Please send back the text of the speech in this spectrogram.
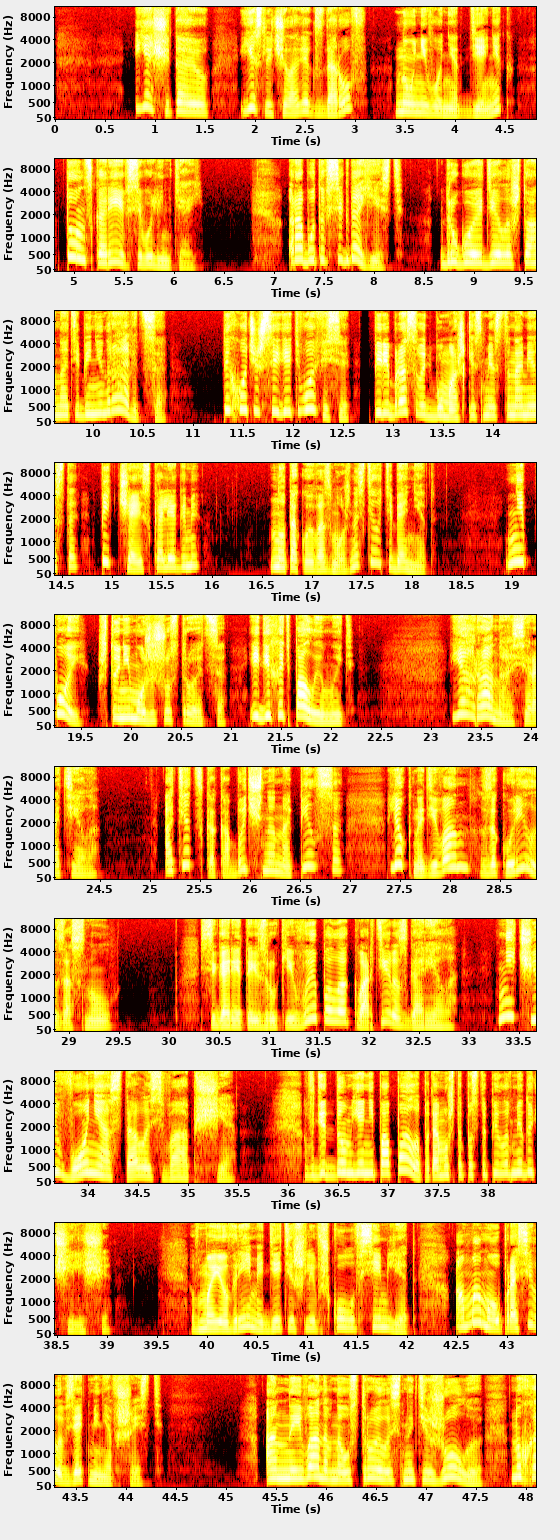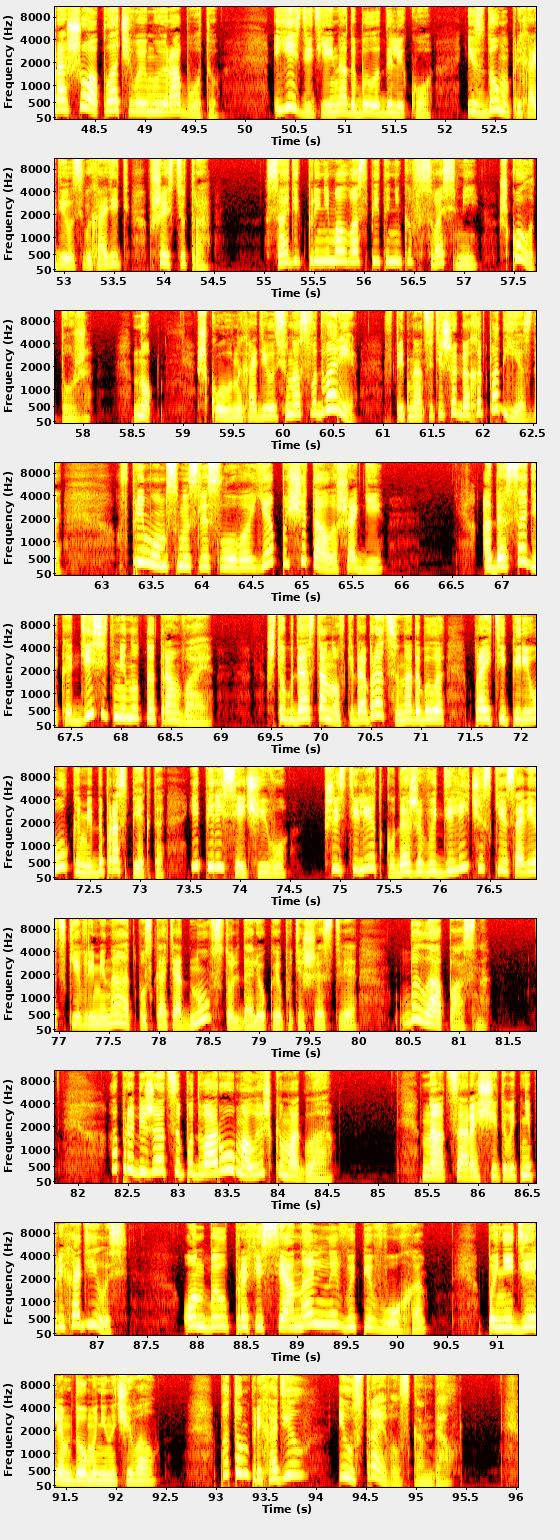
Я считаю, если человек здоров, но у него нет денег, то он, скорее всего, лентяй. Работа всегда есть, Другое дело, что она тебе не нравится. Ты хочешь сидеть в офисе, перебрасывать бумажки с места на место, пить чай с коллегами. Но такой возможности у тебя нет. Не пой, что не можешь устроиться. Иди хоть полы мыть. Я рано осиротела. Отец, как обычно, напился, лег на диван, закурил и заснул. Сигарета из руки выпала, квартира сгорела. Ничего не осталось вообще. В детдом я не попала, потому что поступила в медучилище. В мое время дети шли в школу в 7 лет, а мама упросила взять меня в 6. Анна Ивановна устроилась на тяжелую, но хорошо оплачиваемую работу. Ездить ей надо было далеко, из дома приходилось выходить в 6 утра. Садик принимал воспитанников с 8, школа тоже. Но школа находилась у нас во дворе, в 15 шагах от подъезда, в прямом смысле слова я посчитала шаги. А до садика 10 минут на трамвае. Чтобы до остановки добраться, надо было пройти переулками до проспекта и пересечь его. Шестилетку даже в идиллические советские времена отпускать одну в столь далекое путешествие было опасно. А пробежаться по двору малышка могла. На отца рассчитывать не приходилось. Он был профессиональный выпивоха. По неделям дома не ночевал. Потом приходил и устраивал скандал.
